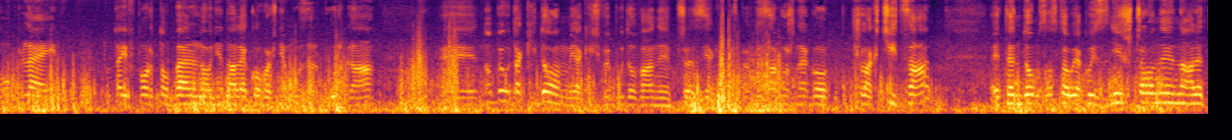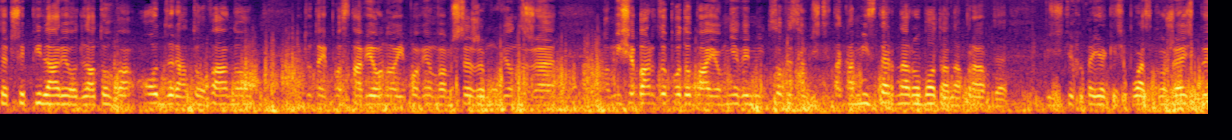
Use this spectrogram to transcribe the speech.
Hop Lane, tutaj w Portobello, niedaleko właśnie Muzelburga. Yy, No był taki dom jakiś wybudowany przez jakiegoś pewnie zamożnego szlachcica. Yy, Ten dom został jakoś zniszczony, no ale te trzy pilary odlatowa, odratowano i tutaj postawiono i powiem Wam szczerze mówiąc, że no mi się bardzo podobają. Nie wiem co Wy sądzicie, taka misterna robota naprawdę. Widzicie tutaj jakieś płaskorzeźby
